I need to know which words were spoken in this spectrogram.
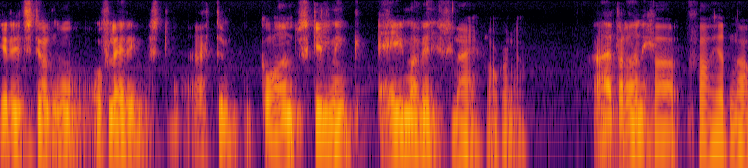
í rittstjórn og, og fleiri, veist, ættum góðan skilning heima fyrir Nei, nákvæmlega. Það er bara þannig. Það, það, hérna,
